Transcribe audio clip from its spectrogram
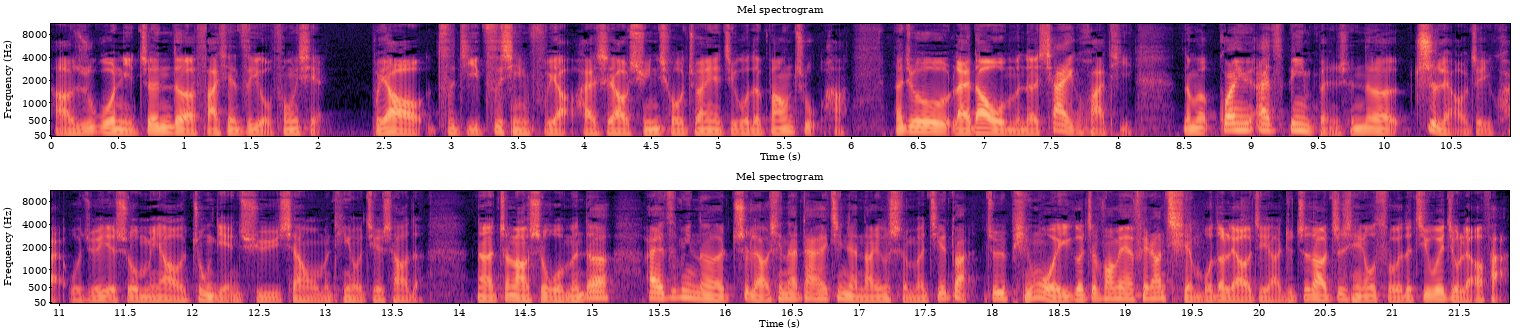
啊，如果你真的发现自己有风险，不要自己自行服药，还是要寻求专业机构的帮助哈。那就来到我们的下一个话题。那么关于艾滋病本身的治疗这一块，我觉得也是我们要重点去向我们听友介绍的。那郑老师，我们的艾滋病的治疗现在大概进展到一个什么阶段？就是凭我一个这方面非常浅薄的了解啊，就知道之前有所谓的鸡尾酒疗法，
